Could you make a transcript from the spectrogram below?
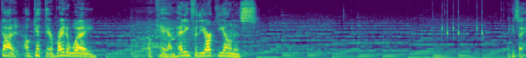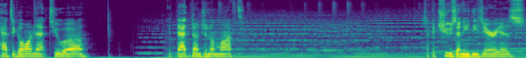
Got it. I'll get there right away. Okay, I'm heading for the Archaeanus. I guess I had to go on that to, uh, get that dungeon unlocked. So I could choose any of these areas.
